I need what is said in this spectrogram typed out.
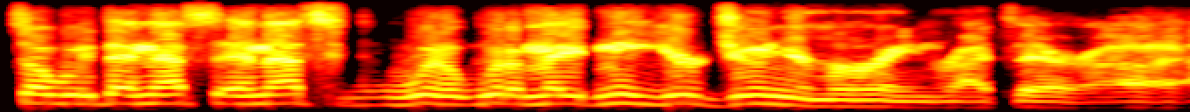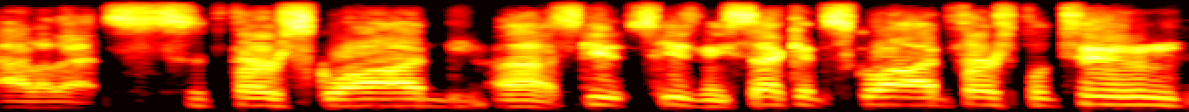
So we then that's and that's would would have made me your junior Marine right there uh, out of that first squad. Uh, excuse excuse me, second squad, first platoon,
